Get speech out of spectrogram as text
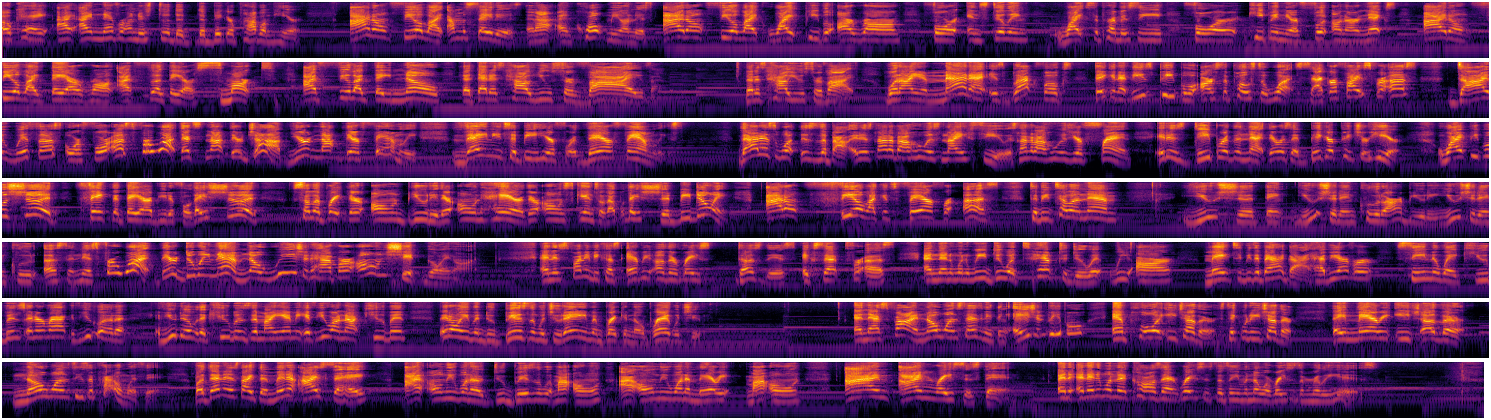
Okay, I, I never understood the, the bigger problem here. I don't feel like I'm gonna say this and I and quote me on this. I don't feel like white people are wrong for instilling white supremacy, for keeping their foot on our necks. I don't feel like they are wrong. I feel like they are smart. I feel like they know that that is how you survive. That is how you survive. What I am mad at is black folks thinking that these people are supposed to what? Sacrifice for us? Die with us or for us for what? That's not their job. You're not their family. They need to be here for their families. That is what this is about. It is not about who is nice to you. It's not about who is your friend. It is deeper than that. There is a bigger picture here. White people should think that they are beautiful. They should celebrate their own beauty, their own hair, their own skin. So that's what they should be doing. I don't feel like it's fair for us to be telling them you should think you should include our beauty. You should include us in this. For what? They're doing them. No, we should have our own shit going on. And it's funny because every other race does this except for us. And then when we do attempt to do it, we are made to be the bad guy. Have you ever seen the way Cubans interact? If you go to if you deal with the Cubans in Miami, if you are not Cuban, they don't even do business with you. They ain't even breaking no bread with you. And that's fine. No one says anything. Asian people employ each other, stick with each other. They marry each other. No one sees a problem with it. But then it's like the minute I say, I only want to do business with my own, I only want to marry my own, I'm I'm racist then. And and anyone that calls that racist doesn't even know what racism really is.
